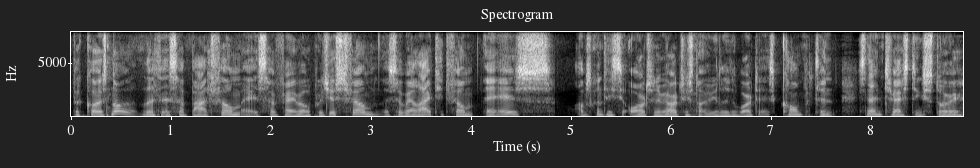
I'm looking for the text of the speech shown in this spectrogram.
because not that it's a bad film, it's a very well produced film, it's a well acted film. It is, I was going to say ordinary, ordinary is not really the word, it's competent, it's an interesting story.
